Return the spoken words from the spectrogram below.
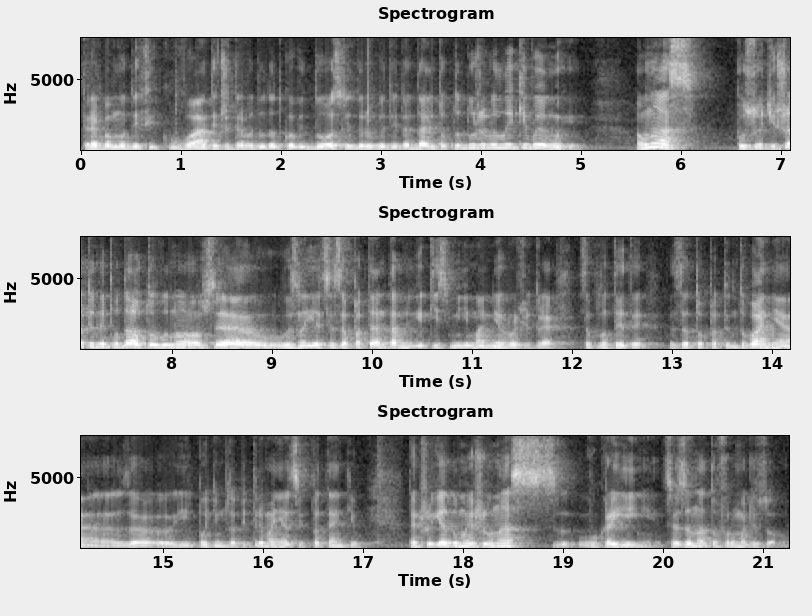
Треба модифікувати, чи треба додаткові досліди робити і так далі. Тобто дуже великі вимоги. А у нас По суті, що ти не подав, то воно все визнається за патент, там якісь мінімальні гроші треба заплатити за то патентування за, і потім за підтримання цих патентів. Так що я думаю, що у нас в Україні це занадто формалізовано,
